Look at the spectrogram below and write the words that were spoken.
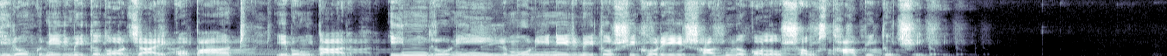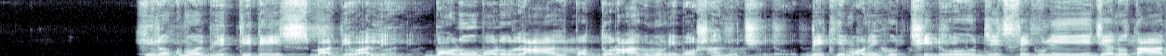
হীরক নির্মিত দরজায় কপাট এবং তার ইন্দ্রনীল মণি নির্মিত শিখরে স্বর্ণকলস সংস্থাপিত ছিল। হীরকময় ভিত্তিদেশ বা দেওয়ালে বড় বড় লাল পদ্মরাগমণি বসানো ছিল। দেখে মনে হচ্ছিল যে সেগুলি যেন তার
